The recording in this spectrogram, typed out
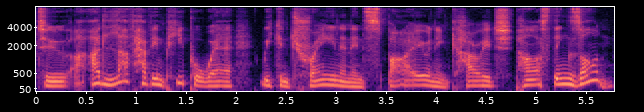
to I love having people where we can train and inspire and encourage, pass things on.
